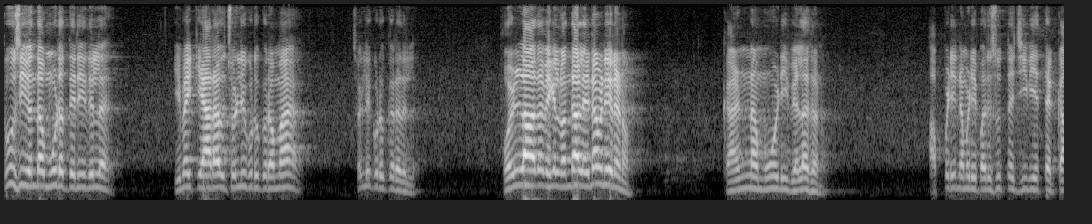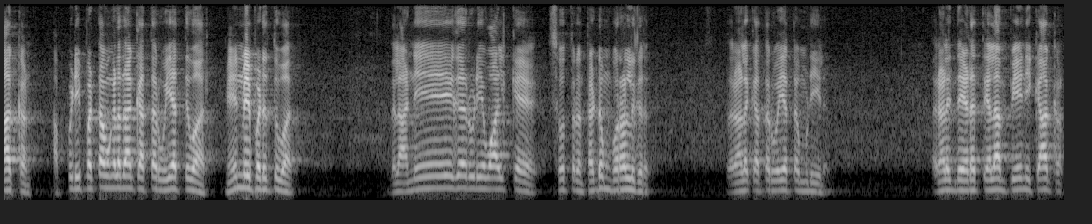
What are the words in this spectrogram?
தூசி வந்தா மூட தெரியுது இல்ல இமைக்கு யாராவது சொல்லி கொடுக்குறோமா? சொல்லி கொடுக்கறது இல்ல பொல்லாதவைகள் வந்தால் என்ன பண்ணிடணும்? கண்ணை மூடி விலகணும். அப்படி நம்முடைய பரிசுத்த ஜீவியத்தை காக்கணும். அப்படிப்பட்டவங்களை தான் கத்தர் உயர்த்துவார் மேன்மைப்படுத்துவார். இதில் அநேகருடைய வாழ்க்கை சோத்திரம் தடும் புரளுகிறது. அதனால கத்தர் உயர்த்த முடியல. அதனால் இந்த இடத்தையெல்லாம் பேணி காக்கணும்.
